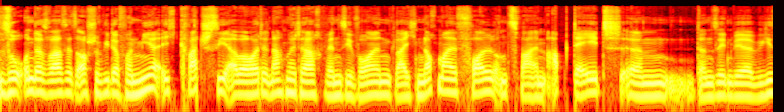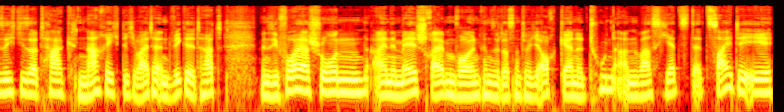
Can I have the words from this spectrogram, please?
So, und das war es jetzt auch schon wieder von mir. Ich quatsch Sie aber heute Nachmittag, wenn Sie wollen, gleich nochmal voll und zwar im Update. Ähm, dann sehen wir, wie sich dieser Tag nachrichtlich weiterentwickelt hat. Wenn Sie vorher schon eine Mail schreiben wollen, können Sie das natürlich auch gerne tun an wasjetzt.zeit.de.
